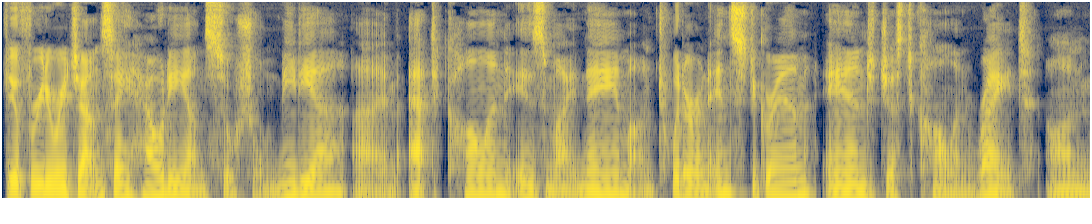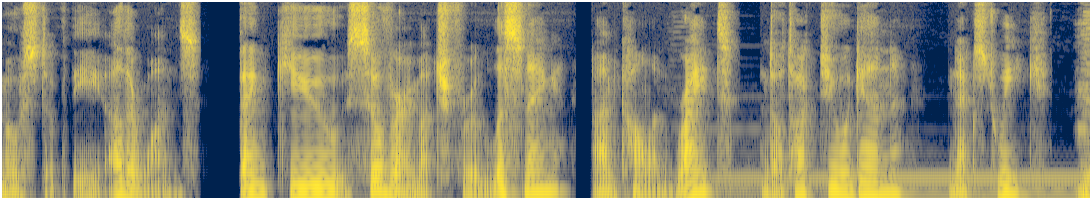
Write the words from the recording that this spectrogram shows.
Feel free to reach out and say howdy on social media. I'm at Colin is my name on Twitter and Instagram, and just Colin Wright on most of the other ones. Thank you so very much for listening. I'm Colin Wright, and I'll talk to you again next week. Thank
